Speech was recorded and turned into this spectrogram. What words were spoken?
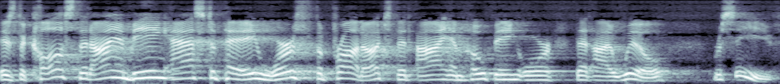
Is the cost that I am being asked to pay worth the product that I am hoping or that I will receive?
